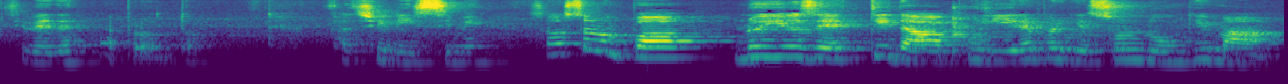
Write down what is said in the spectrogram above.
si vede, è pronto. Facilissimi. Sono solo un po' noiosetti da pulire perché sono lunghi ma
